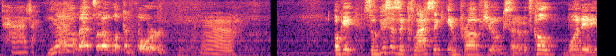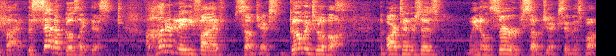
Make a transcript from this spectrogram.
Dad? Yeah, that's what I'm looking for. Yeah. Okay, so this is a classic improv joke setup. It's called 185. The setup goes like this 185 subjects go into a bar. The bartender says, We don't serve subjects in this bar.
